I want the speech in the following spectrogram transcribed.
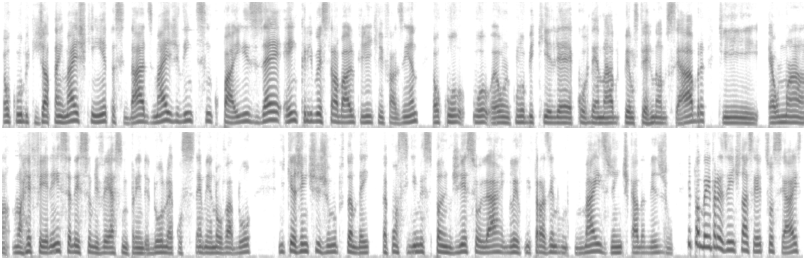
É um clube que já está em mais de 500 cidades, mais de 25 países. É, é incrível esse trabalho que a gente vem fazendo. É, um, é um clube que ele é coordenado pelo Fernando Seabra, que é uma, uma referência nesse universo empreendedor, no ecossistema inovador e que a gente junto também está conseguindo expandir esse olhar e, e, trazendo mais gente cada vez junto. E também presente nas redes sociais,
